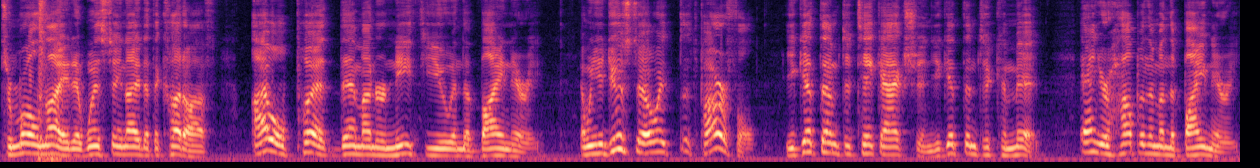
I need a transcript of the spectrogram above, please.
tomorrow night at Wednesday night at the cutoff, I will put them underneath you in the binary. And when you do so, it's powerful. You get them to take action, you get them to commit, and you're helping them on the binary.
